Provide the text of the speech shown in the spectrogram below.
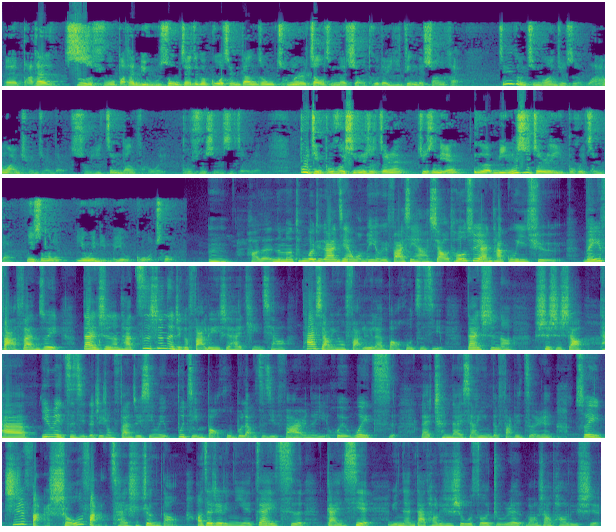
呃，把他制服、把他扭送，在这个过程当中，从而造成了小偷的一定的伤害。这种情况就是完完全全的属于正当防卫，不负刑事责任。不仅不负刑事责任，就是连这个民事责任也不会承担。为什么呢？因为你没有过错。嗯，好的。那么通过这个案件，我们也会发现啊，小偷虽然他故意去违法犯罪，但是呢，他自身的这个法律意识还挺强，他想用法律来保护自己。但是呢，事实上，他因为自己的这种犯罪行为，不仅保护不了自己，反而呢，也会为此来承担相应的法律责任。所以，知法守法才是正道。好，在这里呢，也再一次感谢云南大韬律师事务所主任王绍涛律师。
